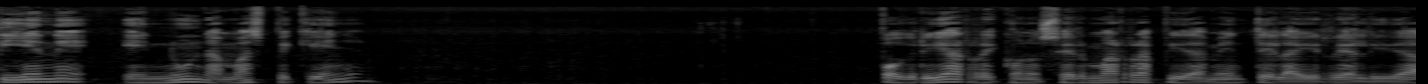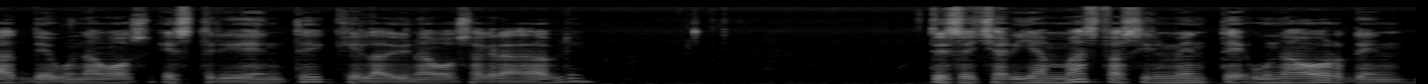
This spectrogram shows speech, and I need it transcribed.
tiene en una más pequeña? podría reconocer más rápidamente la irrealidad de una voz estridente que la de una voz agradable? ¿Desecharía más fácilmente una orden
